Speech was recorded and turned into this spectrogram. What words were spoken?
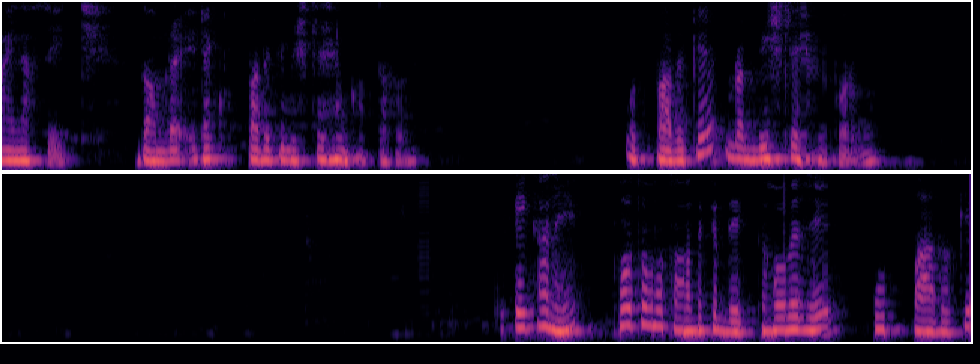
minus eight তো আমরা এটাকে উৎপাদকে বিশ্লেষণ করতে হবে। উৎপাদকে আমরা বিশ্লেষণ করব। এখানে প্রথমত আমাদেরকে দেখতে হবে যে উৎপাদকে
